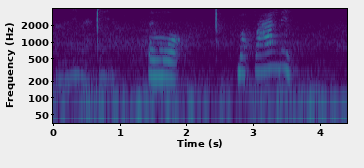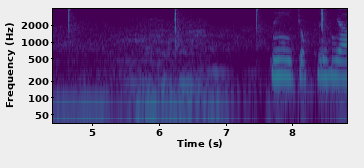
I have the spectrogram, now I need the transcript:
เออนี่แหละนี่แหละใส่หมวกหมวกฟางดินี่จบปริญญา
